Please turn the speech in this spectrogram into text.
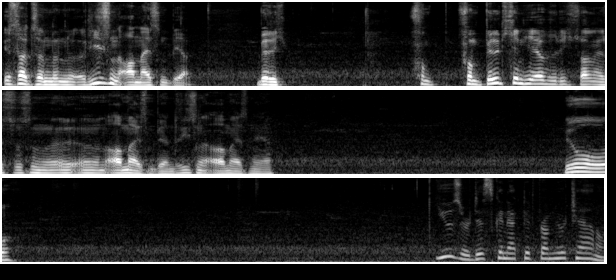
Ist halt so ein Riesenameisenbär. Würde ich. Vom, vom Bildchen her würde ich sagen, es ist ein, ein Ameisenbär, ein Riesenameisenbär. Jo. User disconnected from your channel.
